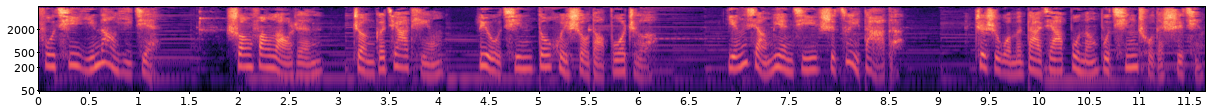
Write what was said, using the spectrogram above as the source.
夫妻一闹意见，双方老人、整个家庭、六亲都会受到波折，影响面积是最大的。这是我们大家不能不清楚的事情。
